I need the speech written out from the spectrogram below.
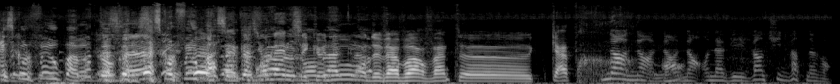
Est-ce qu'on le fait ou pas Est-ce qu'on le fait ou pas C'est Le problème, c'est que nous, on devait avoir 24. Non, non, non, non, on avait 28, 29 ans.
